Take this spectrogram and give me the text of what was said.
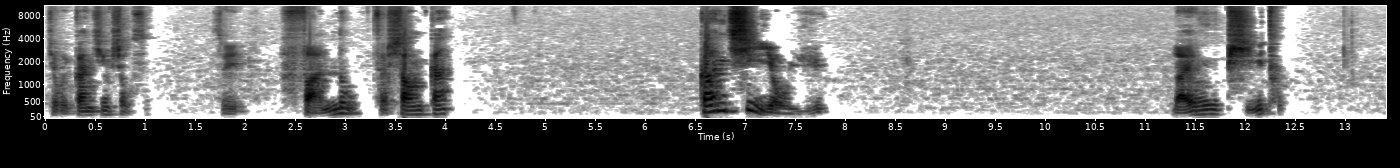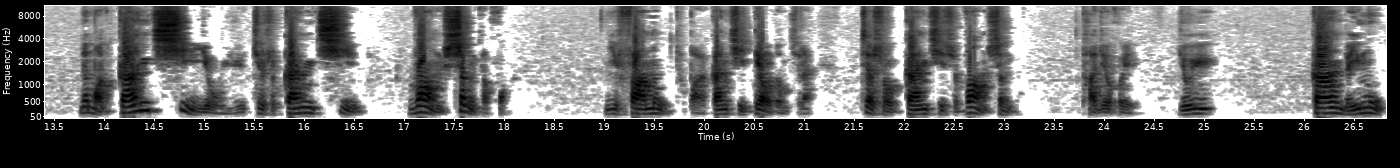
就会肝经受损，所以烦怒则伤肝，肝气有余，来污脾土。那么肝气有余，就是肝气。旺盛的话，一发怒，他把肝气调动起来，这时候肝气是旺盛的，他就会由于肝为木，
